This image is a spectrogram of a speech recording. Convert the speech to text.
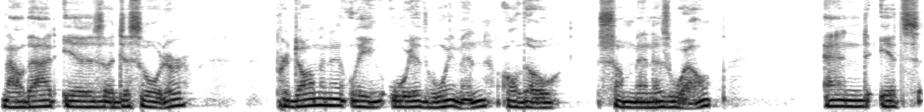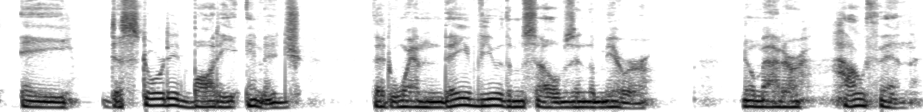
Now, that is a disorder predominantly with women, although some men as well. And it's a distorted body image that when they view themselves in the mirror, no matter how thin,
